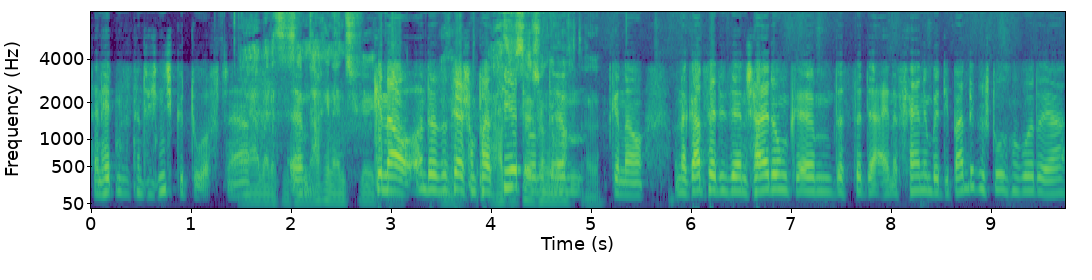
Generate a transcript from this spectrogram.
Dann hätten sie es natürlich nicht gedurft. Ja, Ja, aber das ist ja im Nachhinein schwierig. Genau, und das ist ja schon Hast passiert. ja schon und, gemacht, ähm, also. Genau. Und da gab es ja diese Entscheidung, ähm, dass da der eine Fan über die Bande gestoßen wurde. Ja.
